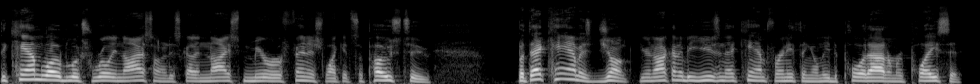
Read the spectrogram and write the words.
the cam lobe looks really nice on it. It's got a nice mirror finish like it's supposed to. But that cam is junk. You're not going to be using that cam for anything. You'll need to pull it out and replace it.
